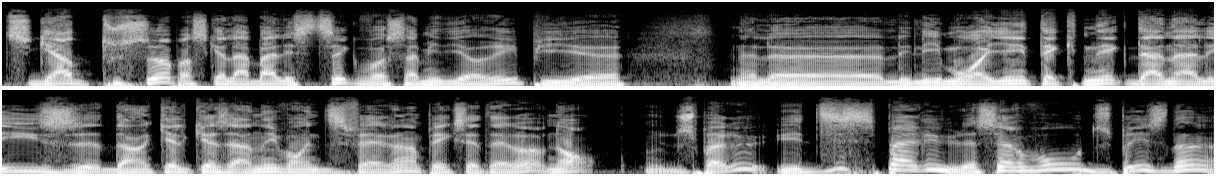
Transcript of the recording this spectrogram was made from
Tu gardes tout ça parce que la balistique va s'améliorer, puis euh, le- les, les moyens techniques d'analyse dans quelques années vont être différents, puis etc. Non, disparu. Il est disparu. Le cerveau du président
